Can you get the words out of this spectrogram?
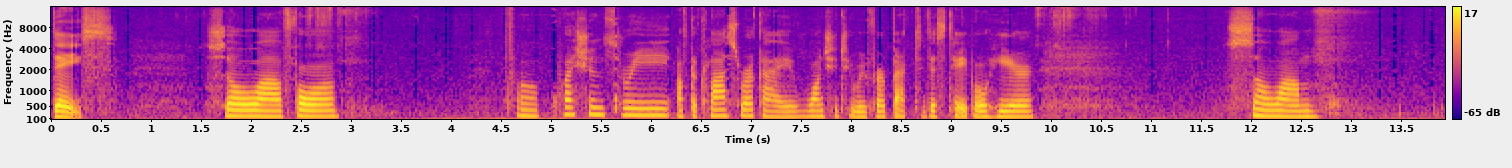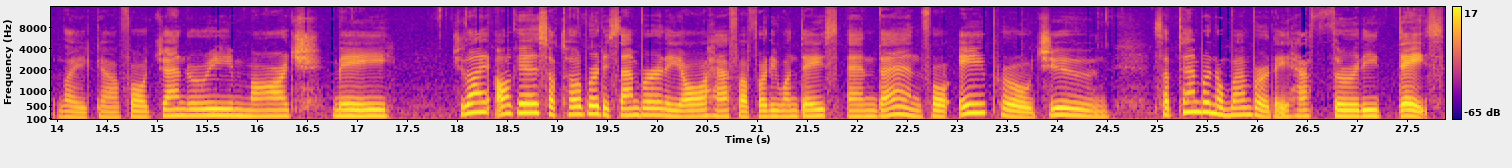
days. So uh, for for question three of the classwork, I want you to refer back to this table here. So um, like uh, for January, March, May, July, August, October, December, they all have uh, 31 days. And then for April, June, September, November, they have 30 days.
